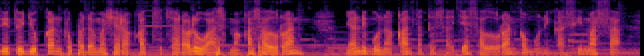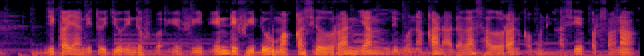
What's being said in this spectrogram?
ditujukan kepada masyarakat secara luas, maka saluran yang digunakan tentu saja saluran komunikasi massa. Jika yang dituju individu, maka saluran yang digunakan adalah saluran komunikasi personal.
